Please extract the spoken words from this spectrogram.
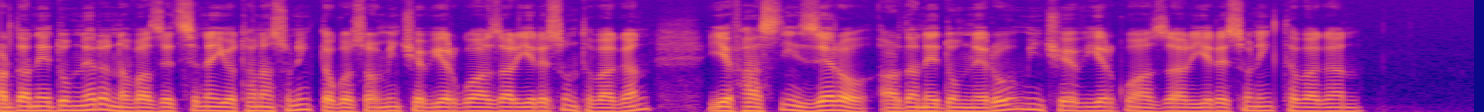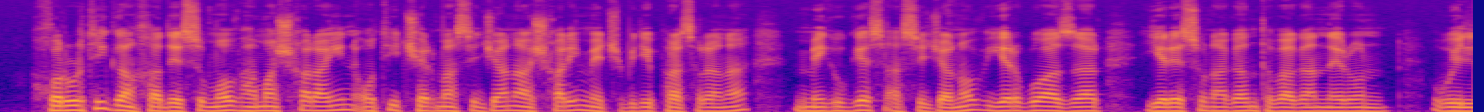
արդանեդումները նվազեցին 75%-ով մինչև 2030 թվական եւ հասնի 0 արդանեդումներով մինչև 2035 թվական Խորհրդի կանխադեսումով համաշխարային օդի չերմասիջանը աշխարհի մեջ պիտի բարձրանա 1.5 ասիջանով 2030-ական թվականներուն Will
